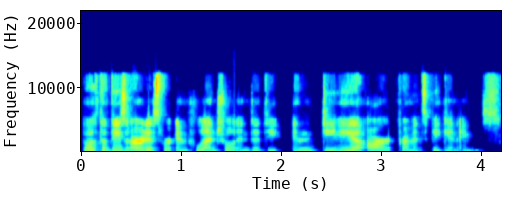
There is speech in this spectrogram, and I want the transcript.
Both of these artists were influential in, the, in De'VIA art from its beginnings.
